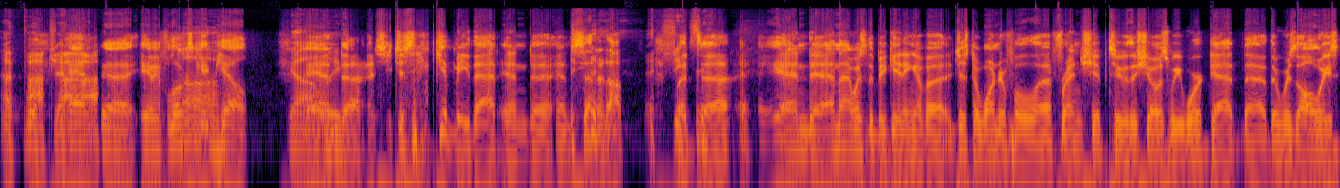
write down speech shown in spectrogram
and uh, if looks uh. can kill. Golly. And uh, she just give me that and uh, and set it up. but uh, and and that was the beginning of a just a wonderful uh, friendship too. The shows we worked at, uh, there was always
